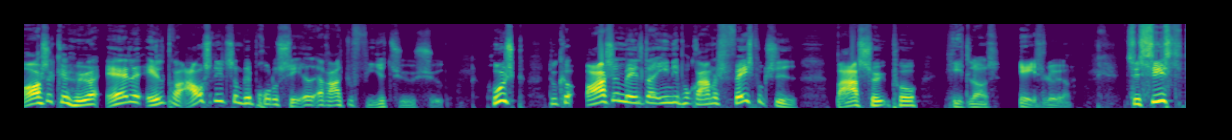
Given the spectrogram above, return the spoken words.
også kan høre alle ældre afsnit, som blev produceret af Radio 24 Husk, du kan også melde dig ind i programmets Facebook-side. Bare søg på Hitlers Æseløer. Til sidst,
